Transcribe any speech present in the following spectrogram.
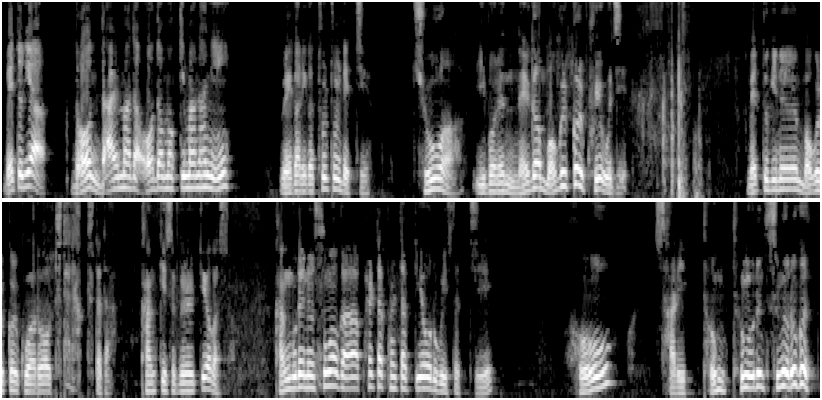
메뚜기야, 넌 날마다 얻어먹기만 하니? 외가리가 툴툴댔지. 좋아, 이번엔 내가 먹을 걸 구해오지. 메뚜기는 먹을 걸 구하러 투다닥 투다닥 강기슭을 뛰어갔어. 강물에는 숭어가 팔딱팔딱 뛰어오르고 있었지. 호, 살이 텅텅 오른 숭어로군.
